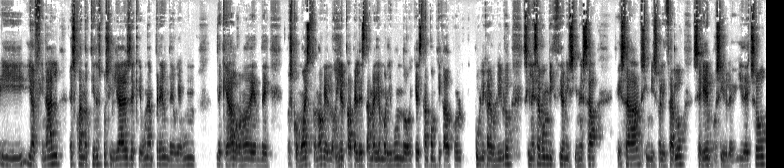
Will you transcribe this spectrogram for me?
y, al final es cuando tienes posibilidades de que una de, un, de que algo, ¿no? De, pues como esto, ¿no? Que hoy el papel está medio moribundo y que es tan complicado por publicar un libro, sin esa convicción y sin esa, esa sin visualizarlo, sería imposible. Y de hecho,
